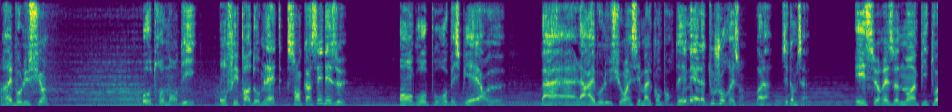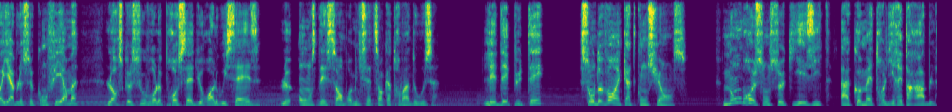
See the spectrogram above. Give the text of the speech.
révolution? Autrement dit, on fait pas d'omelette sans casser des œufs. En gros, pour Robespierre, euh, bah, la révolution, s'est mal comportée, mais elle a toujours raison. Voilà, c'est comme ça. Et ce raisonnement impitoyable se confirme lorsque s'ouvre le procès du roi Louis XVI, le 11 décembre 1792. Les députés sont devant un cas de conscience. Nombreux sont ceux qui hésitent à commettre l'irréparable.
